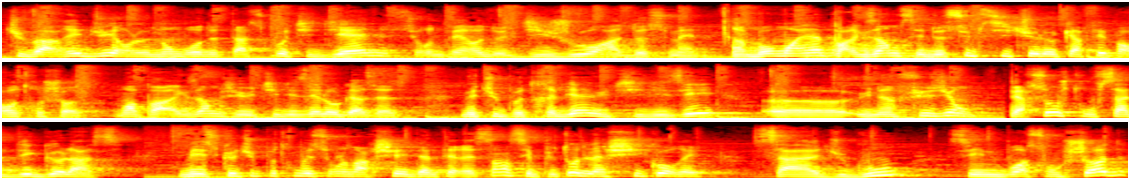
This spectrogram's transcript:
tu vas réduire le nombre de tasses quotidiennes sur une période de 10 jours à 2 semaines. Un bon moyen par exemple, c'est de substituer le café par autre chose. Moi par exemple, j'ai utilisé l'eau gazeuse, mais tu peux très bien utiliser euh, une infusion. Perso, je trouve ça dégueulasse. Mais ce que tu peux trouver sur le marché d'intéressant, c'est plutôt de la chicorée. Ça a du goût, c'est une boisson chaude,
